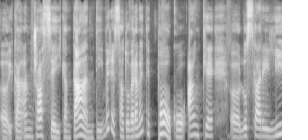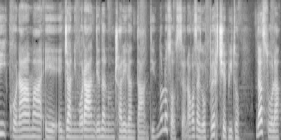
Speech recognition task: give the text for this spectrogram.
uh, i ca- annunciasse i cantanti, invece è stato veramente poco anche lo stare lì con Ama e, e Gianni Morandi ad annunciare i cantanti, non lo so se è una cosa che ho percepito da sola,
